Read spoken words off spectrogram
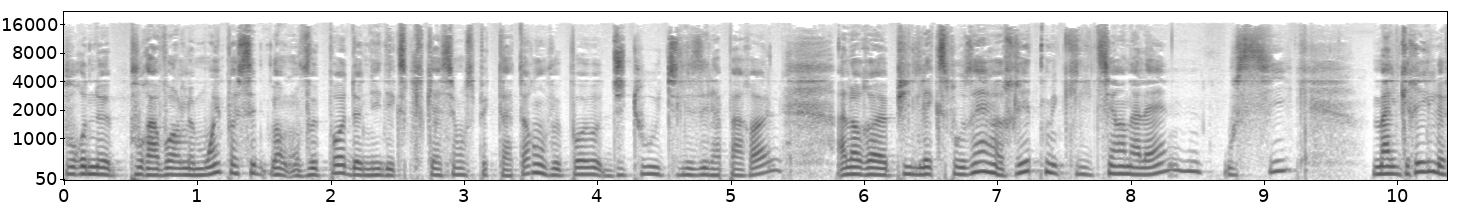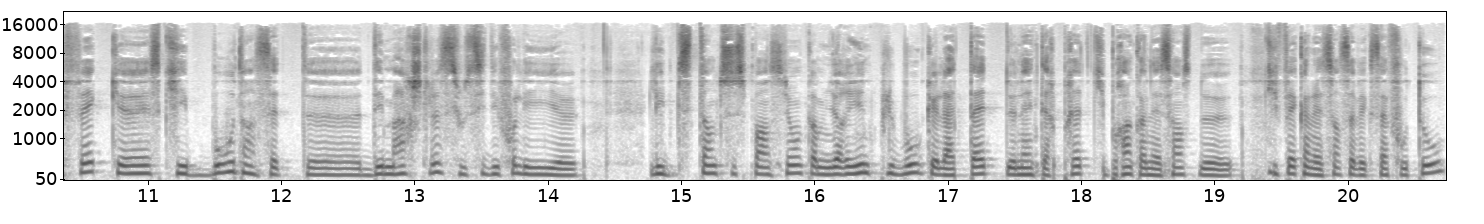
pour ne pour avoir le moins possible? Bon, on veut pas donner d'explications aux spectateurs, on veut pas du tout utiliser la parole. Alors, euh, puis l'exposer un rythme qui le tient en haleine aussi. Malgré le fait que ce qui est beau dans cette euh, démarche-là, c'est aussi des fois les, les petits temps de suspension, comme il n'y a rien de plus beau que la tête de l'interprète qui prend connaissance de, qui fait connaissance avec sa photo,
